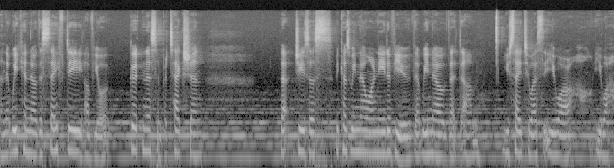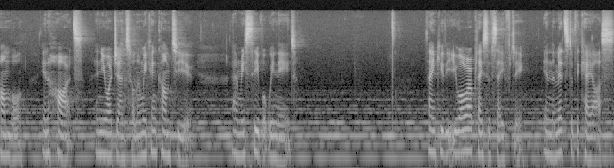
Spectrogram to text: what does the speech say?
And that we can know the safety of your goodness and protection. That Jesus, because we know our need of you, that we know that um, you say to us that you are, you are humble in heart and you are gentle, and we can come to you and receive what we need. Thank you that you are our place of safety in the midst of the chaos.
